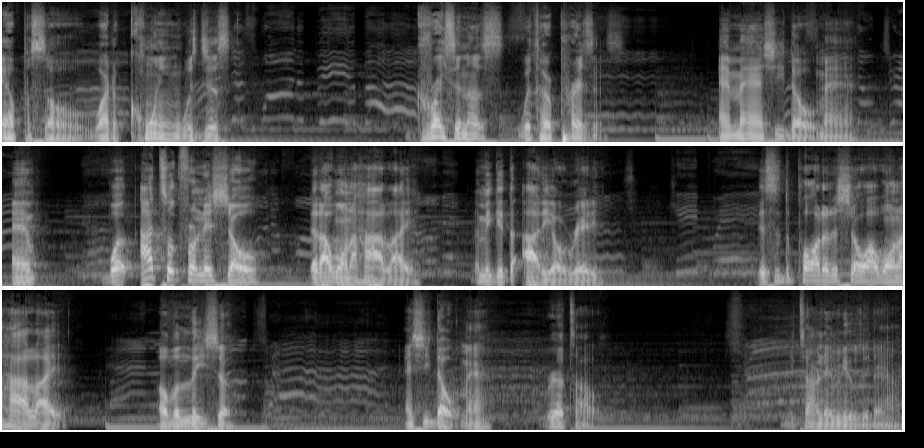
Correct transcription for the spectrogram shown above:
episode where the queen was just gracing us with her presence. And man, she dope, man. And what I took from this show that I want to highlight, let me get the audio ready. This is the part of the show I want to highlight of Alicia. And she dope, man. Real talk. Let me turn the music down.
